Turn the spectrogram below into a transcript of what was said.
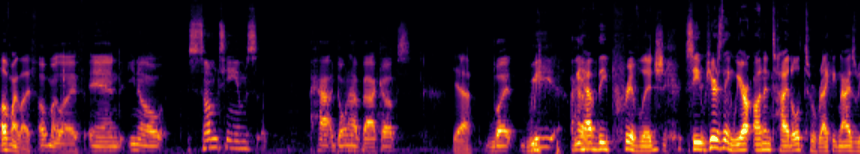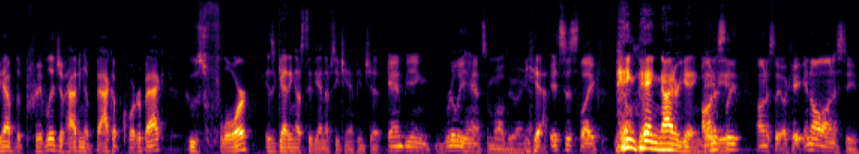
Of my life. of my life. And you know, some teams ha- don't have backups, Yeah. but we We have the privilege. See, here's the thing: we are unentitled to recognize we have the privilege of having a backup quarterback whose floor is getting us to the NFC Championship. and being really handsome while doing it. Yeah. it's just like Bang know, bang Niner gang. Baby. honestly, honestly, okay. In all honesty,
